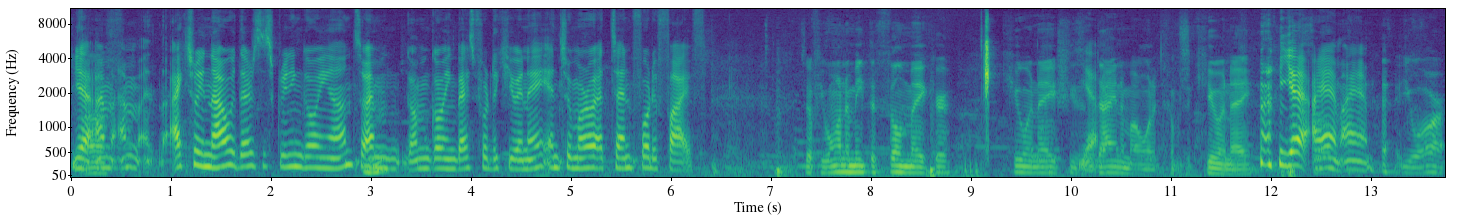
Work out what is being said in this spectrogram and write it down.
Yeah, I'm, I'm actually now there's a screening going on, so I'm mm-hmm. I'm going back for the Q and A, and tomorrow at 10:45. So if you want to meet the filmmaker, Q&A, she's Yeah. a dynamo when it comes to Q&A. yeah, I am, I am. you are.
